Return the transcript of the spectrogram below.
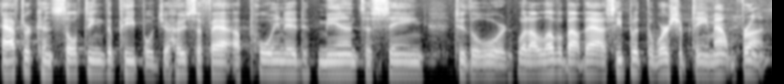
After consulting the people, Jehoshaphat appointed men to sing to the Lord. What I love about that is he put the worship team out in front.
